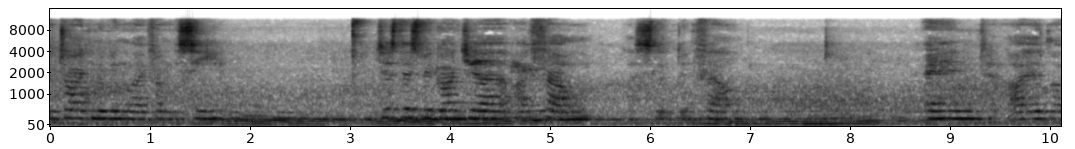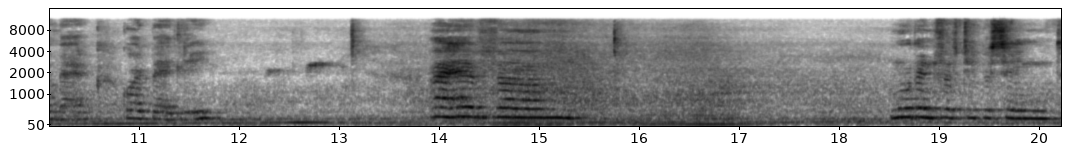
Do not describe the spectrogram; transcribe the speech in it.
we tried moving away from the sea. Just as we got here, I fell. I slipped and fell. And I hurt my back quite badly. I have um, more than 50%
